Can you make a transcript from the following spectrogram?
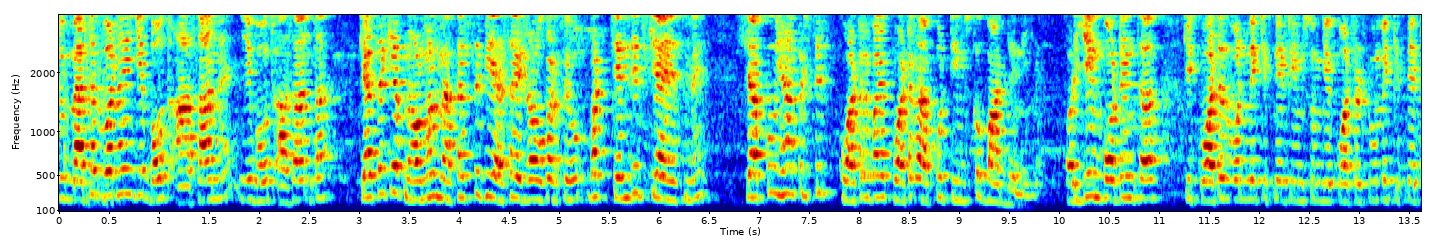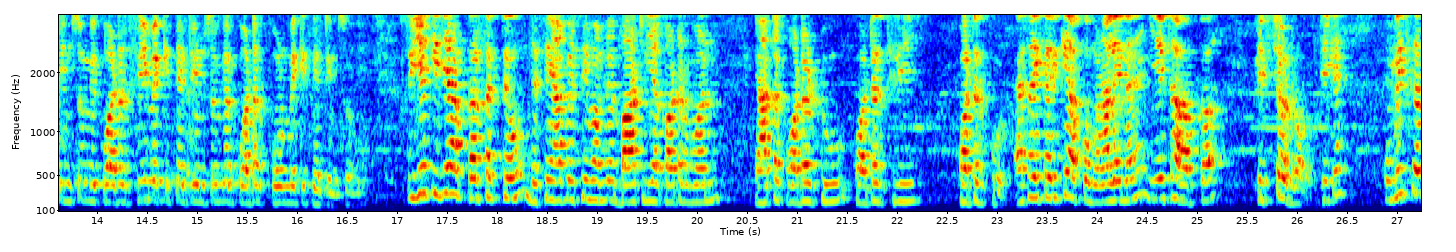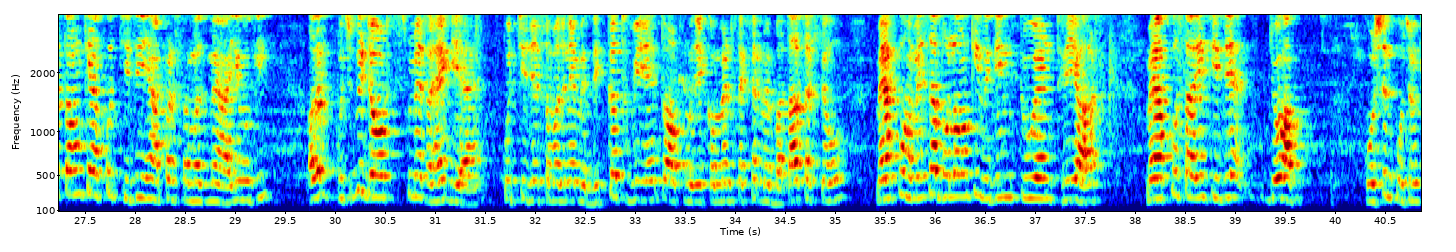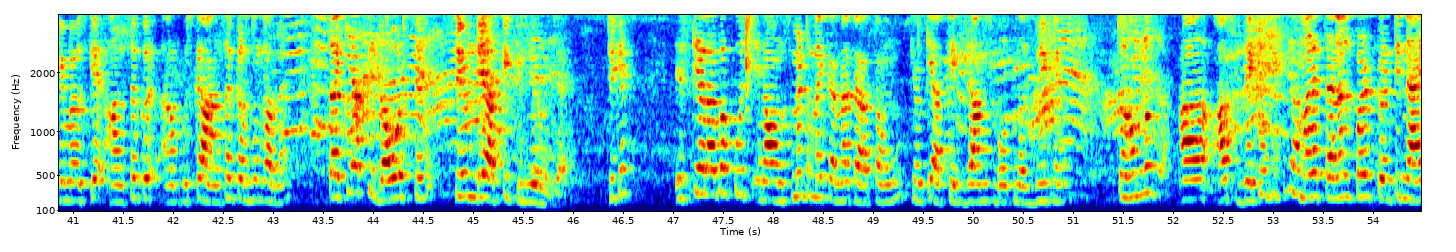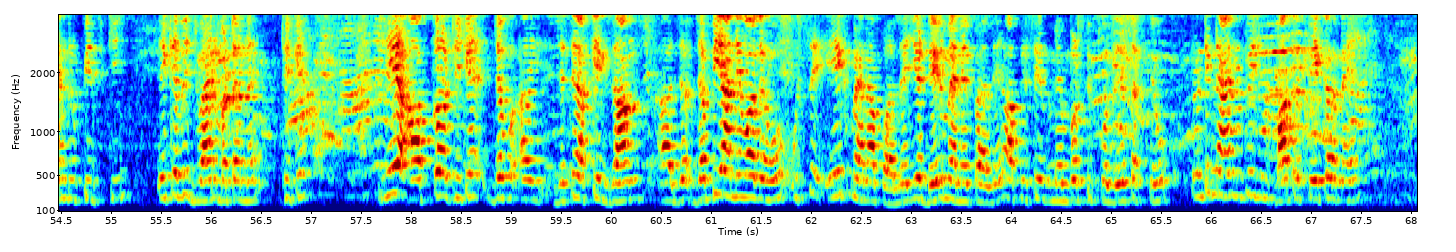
जो मेथड वन है, ये बहुत आसान है, ये बहुत आसान था। क्या था कि आप नॉर्मल मेथड से भी ऐसा ही ड्रॉ करते हो बट चेंजेस क्या है इसमें? कि आपको यहाँ पर सिर्फ़ क्वार्टर बाय क्वार्टर आपको टीम्स को बांट देनी है। और ये इंपॉर्टेंट था कि क्वार्टर वन में कितने टीम्स होंगे क्वार्टर टू में कितने टीम्स होंगे क्वार्टर थ्री में कितने टीम्स होंगे, और क्वार्टर फोर में कितने टीम्स होंगे। तो ये चीज़ें आप कर सकते हो। जैसे यहाँ पे सिर्फ़ हमने बांट लिया क्वार्टर वन यहाँ तक quarter two quarter three quarter four ऐसा ही करके आपको बना लेना है। ये था आपका फिक्सर ड्रॉ ठीक है? उम्मीद करता हूँ कि आपको चीज़ें यहाँ पर समझ में आई होगी। अगर कुछ भी डाउट्स में रह गया है, कुछ चीज़ें समझने में दिक्कत हुई है तो आप मुझे कमेंट सेक्शन में बता सकते हो। मैं आपको हमेशा बोला हूँ कि within two and three hours मैं आपको सारी चीज़ें जो आप क्वेश्चन पूछोगे, मैं उसके आंसर कर उसका आंसर कर दूँगा मैं, ताकि आपके डाउट्स हैं सेम डे आपके क्लियर हो जाए। ठीक है? इसके अलावा कुछ अनाउंसमेंट मैं करना चाहता हूँ, क्योंकि आपके एग्ज़ाम्स बहुत नज़दीक हैं। तो हम लोग आप देखोगे कि हमारे चैनल पर ट्वेंटी नाइन रुपीज़ की एक अभी ज्वाइन बटन है, ठीक है? ये आपका, ठीक है, जब जैसे आपके एग्ज़ाम्स जब भी आने वाले हो, उससे एक महीना पहले या डेढ़ महीने पहले आप इसे मेंबरशिप को ले सकते हो। ट्वेंटी नाइन रुपीज़ मात्र पे करने हैं।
